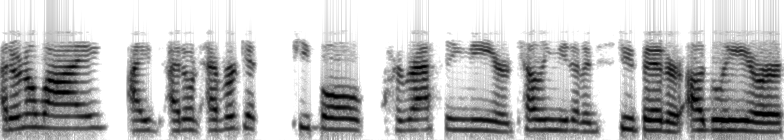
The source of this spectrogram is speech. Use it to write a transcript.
I don't know why I I don't ever get people harassing me or telling me that I'm stupid or ugly or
